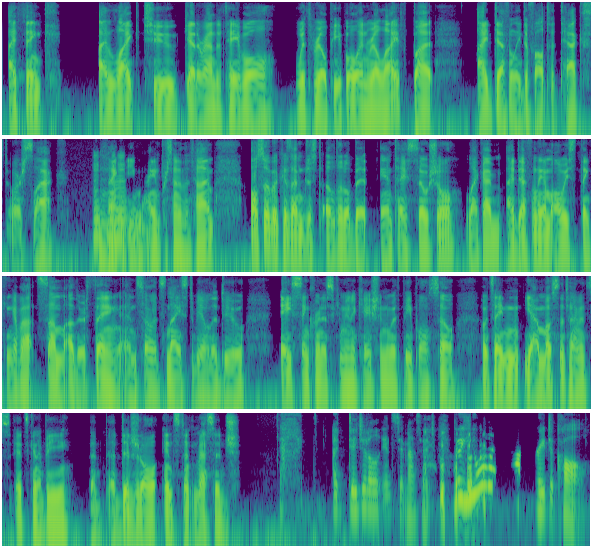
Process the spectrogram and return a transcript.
I think I like to get around a table with real people in real life, but I definitely default to text or Slack mm-hmm. 99% of the time. Also because I'm just a little bit antisocial. Like I'm I definitely am always thinking about some other thing and so it's nice to be able to do asynchronous communication with people. So I would say yeah, most of the time it's it's going to be a, a, digital instant message. a digital instant message. So you are not afraid to call.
